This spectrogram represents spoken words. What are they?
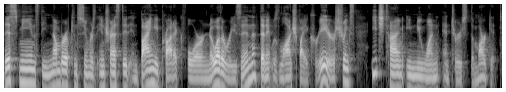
This means the number of consumers interested in buying a product for no other reason than it was launched by a creator shrinks each time a new one enters the market.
